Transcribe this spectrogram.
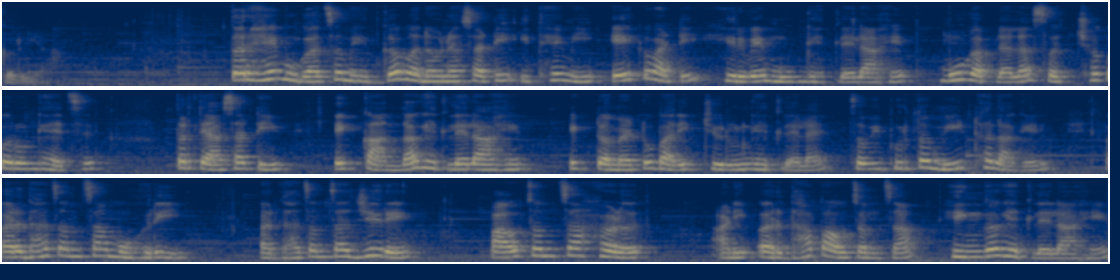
करूया. तर हे मुगाचं मेदगं बनवण्यासाठी इथे मी एक वाटी हिरवे मूग घेतलेले आहेत. मूग आपल्याला स्वच्छ करून घ्यायचे. तर त्यासाठी एक कांदा घेतलेला आहे एक टमॅटो बारीक चिरून घेतलेला आहे. चवीपुरतं मीठ लागेल. अर्धा चमचा मोहरी अर्धा चमचा जिरे पाव चमचा हळद आणि अर्धा पाव चमचा हिंग घेतलेला आहे.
